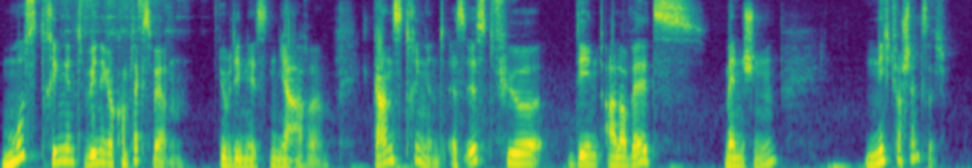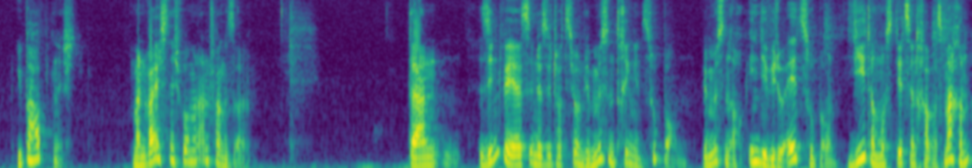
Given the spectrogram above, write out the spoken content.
muss dringend weniger komplex werden über die nächsten Jahre. Ganz dringend. Es ist für den Allerweltsmenschen nicht verständlich. Überhaupt nicht. Man weiß nicht, wo man anfangen soll. Dann sind wir jetzt in der Situation, wir müssen dringend zubauen. Wir müssen auch individuell zubauen. Jeder muss dezentral was machen.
